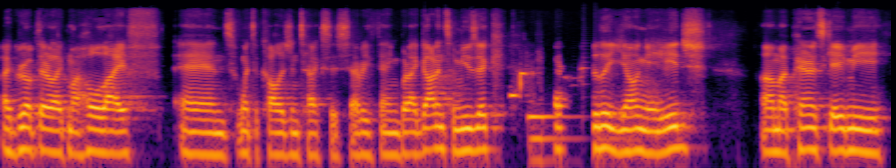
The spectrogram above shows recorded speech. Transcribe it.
I grew up there like my whole life and went to college in Texas, everything. But I got into music at a really young age. Um, my parents gave me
